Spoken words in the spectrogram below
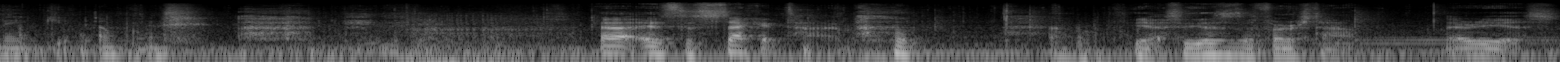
naked? I'm fun. Uh, it's the second time. yeah, see, this is the first time. There he is.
